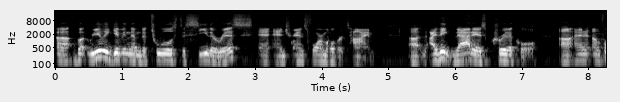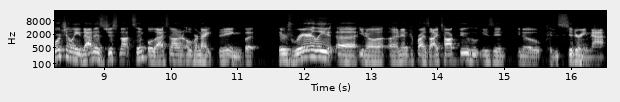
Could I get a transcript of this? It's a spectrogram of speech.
uh, but really giving them the tools to see the risks and, and transform over time. Uh, I think that is critical, uh, and unfortunately, that is just not simple. That's not an overnight thing, but there's rarely, uh, you know, an enterprise I talk to who isn't, you know, considering that.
